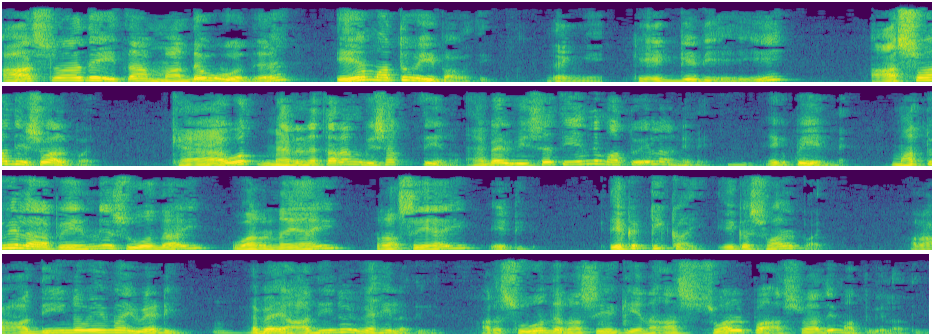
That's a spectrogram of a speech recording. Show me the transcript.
ආශ්වාදය ඉතා මද වුවද එය මතු වී පවති. දැන්ගේ කේක්ගෙඩියෙහි ආශ්වාදය ස්වල්පයි. කෑවොත් මැරෙන තරම් විශක් තියෙන හැබැයි විස තියෙන්නේ මතු වෙලා නෙමේ එක පේන්නේ. මතු වෙලා පේන්නේ සුවඳයි වර්ණයයි රසයයි ඒටි. ඒක ටිකයි ඒක ස්වල්පයි. රාදීනවේමයි වැඩි හැබැයි ආදීනව වැහිලතිය. අර සුවඳ රසය කියන අස්වල්ප ආශ්වාදය මතු වෙලාතිය.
